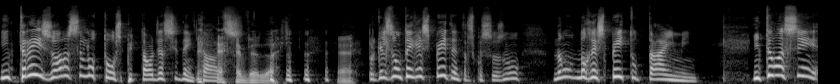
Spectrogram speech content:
em três horas você lotou o hospital de acidentados. é verdade. É. Porque eles não têm respeito entre as pessoas, não, não, não respeitam o timing. Então, assim,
